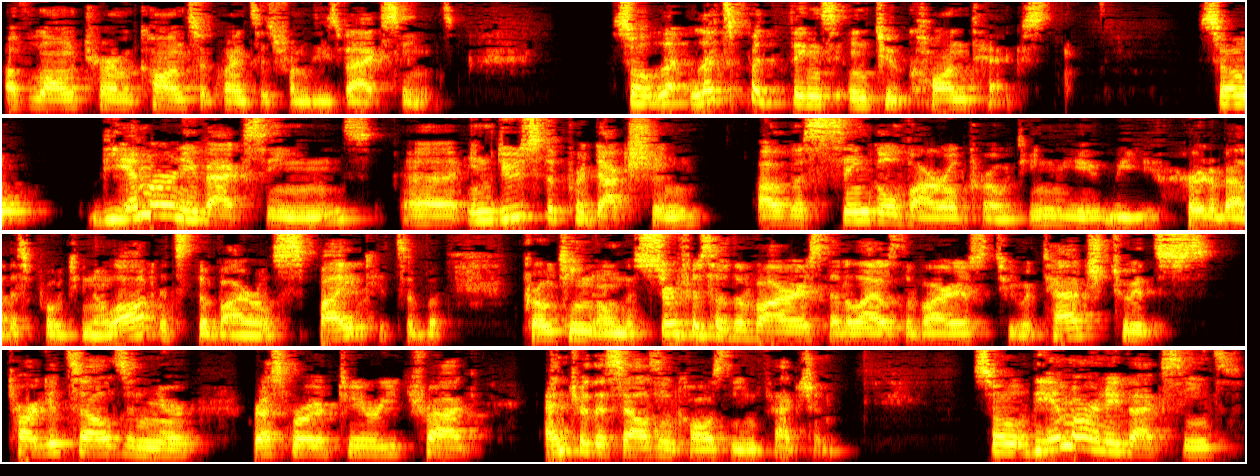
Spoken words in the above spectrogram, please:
of long term consequences from these vaccines. So let, us put things into context. So the mRNA vaccines uh, induce the production of a single viral protein. We, we heard about this protein a lot. It's the viral spike. It's a protein on the surface of the virus that allows the virus to attach to its target cells in your respiratory tract, enter the cells, and cause the infection. So the mRNA vaccines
